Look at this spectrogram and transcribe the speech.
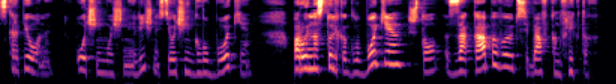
Скорпионы – очень мощные личности, очень глубокие, порой настолько глубокие, что закапывают себя в конфликтах.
